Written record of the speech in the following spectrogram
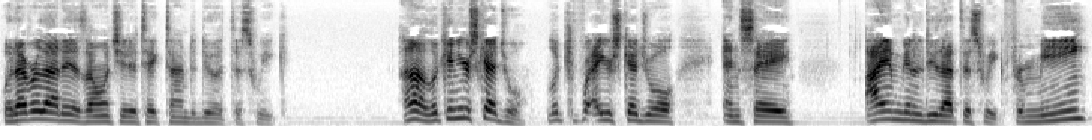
Whatever that is, I want you to take time to do it this week. I know, look in your schedule. Look at your schedule and say, I am going to do that this week. For me,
